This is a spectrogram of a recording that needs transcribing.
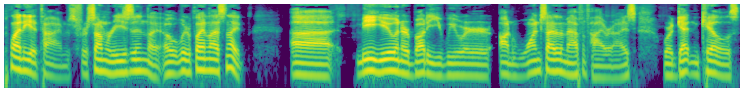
plenty of times for some reason like oh we were playing last night. Uh me, you and our buddy, we were on one side of the map of high rise. We're getting kills.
